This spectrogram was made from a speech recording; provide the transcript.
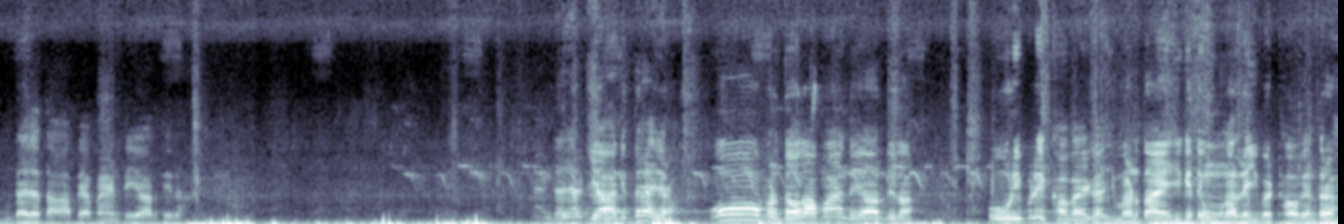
ਮੁੰਡਾ ਜਿਹਾ ਤਾਂ ਆ ਪਿਆ ਭੈਣ ਤੇ ਯਾਰ ਤੇ ਦਾ। ਭੈਣ ਯਾਰ ਗਿਆ ਕਿੱਧਰ ਆ ਯਾਰ? ਉਹ ਫਿਰਦਾ ਉਹਦਾ ਭੈਣ ਦੇ ਯਾਰ ਦੇ ਦਾ। ਹੋਰ ਹੀ ਭੁਲੇਖਾ ਪੈ ਗਿਆ ਸੀ। ਮੈਨੂੰ ਤਾਂ ਐ ਸੀ ਕਿਤੇ ਊਂ ਨਾ ਲਈ ਬੈਠਾ ਹੋਵੇ ਅੰਦਰ।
